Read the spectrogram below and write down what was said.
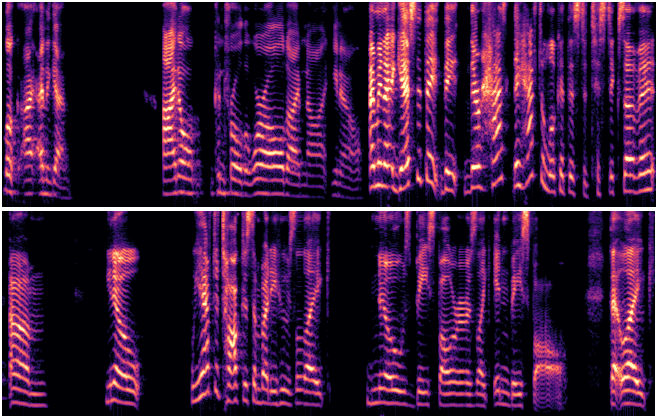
Look, I and again, I don't control the world. I'm not, you know. I mean, I guess that they they there has they have to look at the statistics of it. Um, you know, we have to talk to somebody who's like knows baseball or is like in baseball that like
